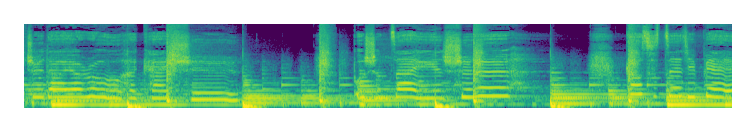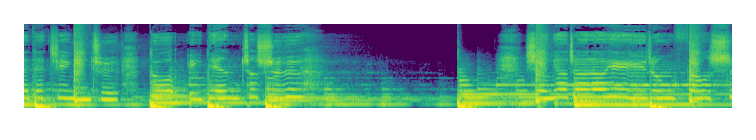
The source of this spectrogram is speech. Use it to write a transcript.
不知道要如何开始，不想再掩饰，告诉自己别太矜持，多一点尝试。想要找到一种方式，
